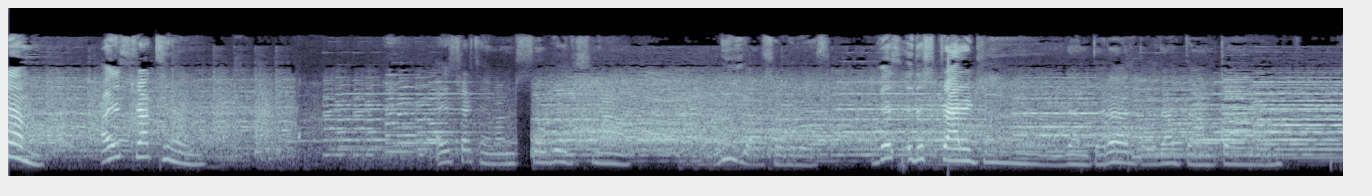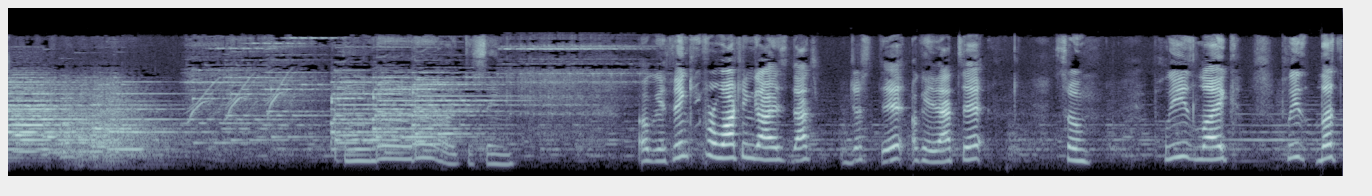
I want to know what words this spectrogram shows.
Him. I distracted him. I distracted him. I'm so good at this now. We are so good at this. This is the strategy. Dun, dun, dun, sing. Okay, thank you for watching, guys. That's just it. Okay, that's it. So, please like, please let's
